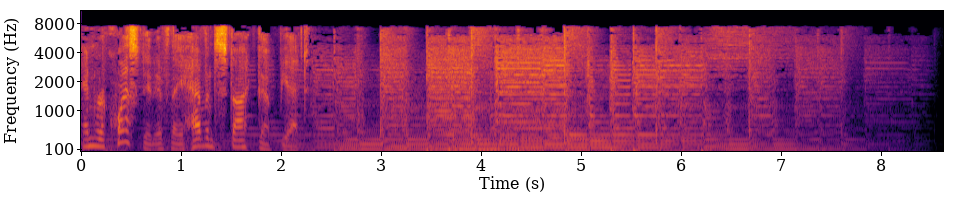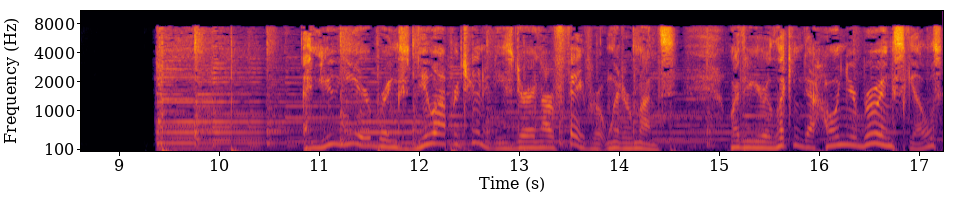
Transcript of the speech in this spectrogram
and request it if they haven't stocked up yet. next new opportunities during our favorite winter months. Whether you're looking to hone your brewing skills,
